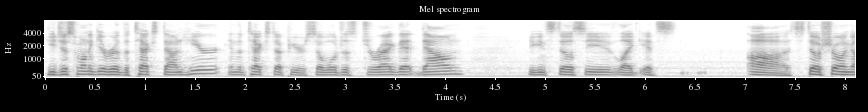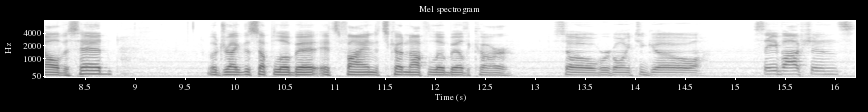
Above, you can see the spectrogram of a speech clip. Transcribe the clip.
You just want to get rid of the text down here and the text up here. So we'll just drag that down. You can still see like it's uh, still showing all of his head. We'll drag this up a little bit. It's fine. It's cutting off a little bit of the car. So we're going to go save options.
